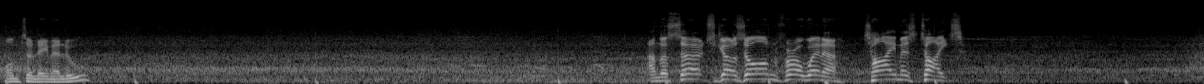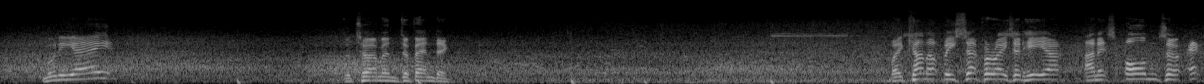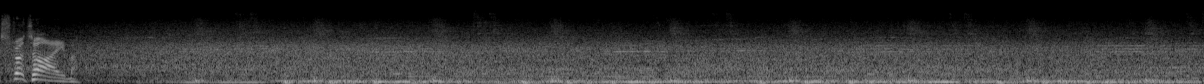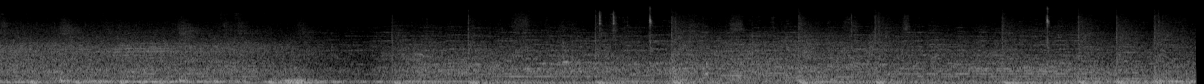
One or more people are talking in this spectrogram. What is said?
Onto Lees-Melou. And the search goes on for a winner. Time is tight. Mounié. Determined defending. They cannot be separated here, and it's on to extra time.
